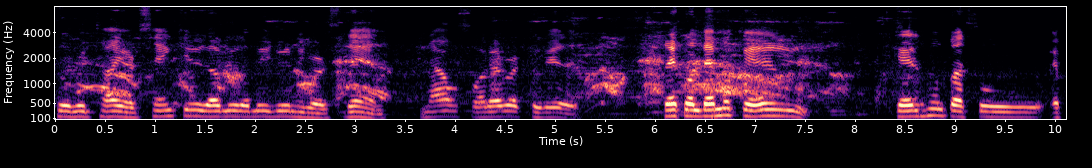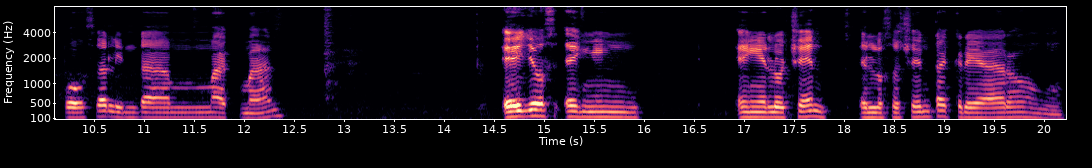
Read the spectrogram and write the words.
to retire. Thank you WWE Universe. Then, now forever together. Recordemos que él, que él junto a su esposa Linda McMahon, ellos en en el 80, en los 80 crearon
